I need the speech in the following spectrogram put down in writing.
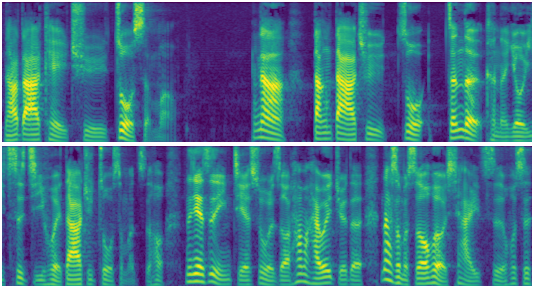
然后大家可以去做什么。那当大家去做，真的可能有一次机会，大家去做什么之后，那件事情结束了之后，他们还会觉得，那什么时候会有下一次，或是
